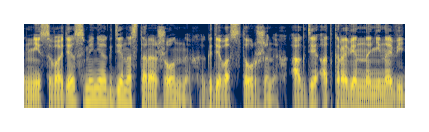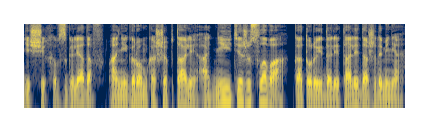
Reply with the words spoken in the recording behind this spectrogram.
не сводя с меня где настороженных, где восторженных, а где откровенно ненавидящих взглядов, они громко шептали одни и те же слова, которые долетали даже до меня.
